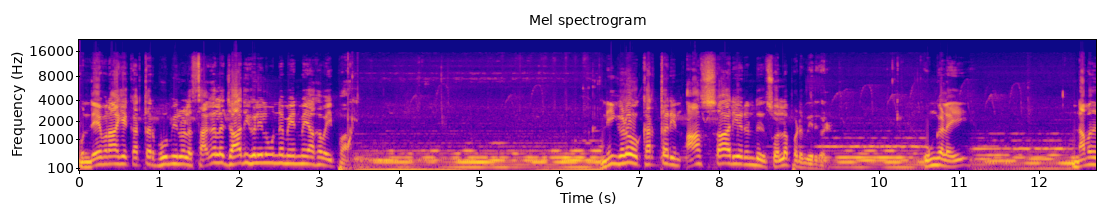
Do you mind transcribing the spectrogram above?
உன் தேவனாகிய கர்த்தர் பூமியில் உள்ள சகல ஜாதிகளிலும் உன்னை மேன்மையாக வைப்பார். நீங்களோ கர்த்தரின் ஆசாரியர் என்று சொல்லப்படுவீர்கள். உங்களை நமது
